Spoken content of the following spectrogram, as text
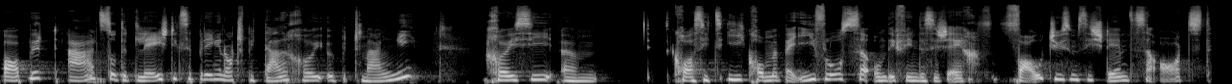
Aber die Ärzte oder die Leistungserbringer, auch die Spitäler, können über die Menge können sie ähm, quasi das Einkommen beeinflussen. Und ich finde, es ist echt falsch in unserem System, dass ein Arzt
